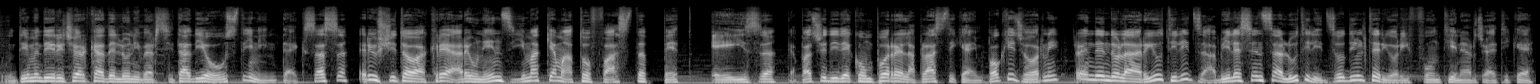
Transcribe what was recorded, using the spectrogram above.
Un team di ricerca dell'Università di Austin in Texas è riuscito a creare un enzima chiamato Fast PET ACE, capace di decomporre la plastica in pochi giorni, rendendola riutilizzabile senza l'utilizzo di ulteriori fonti energetiche.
